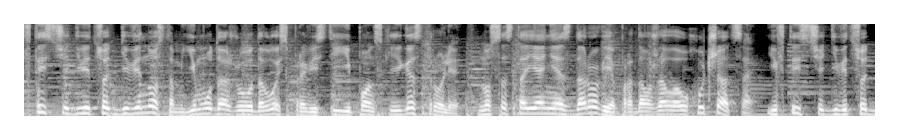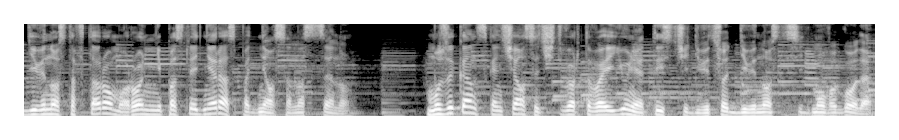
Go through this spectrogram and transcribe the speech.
В 1990-м ему даже удалось провести японские гастроли, но состояние здоровья продолжало ухудшаться, и в 1992-м Ронни последний раз поднялся на сцену. Музыкант скончался 4 июня 1997 года.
